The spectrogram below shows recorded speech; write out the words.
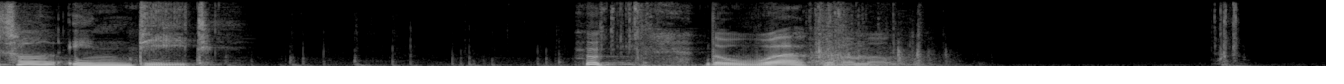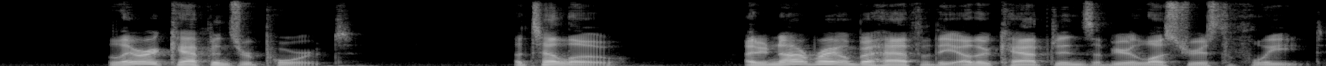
Subtle indeed. the work of a moment. Valera Captain's Report. Otello, I do not write on behalf of the other captains of your illustrious fleet,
